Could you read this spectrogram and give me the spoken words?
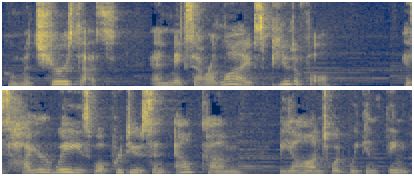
who matures us and makes our lives beautiful. His higher ways will produce an outcome beyond what we can think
